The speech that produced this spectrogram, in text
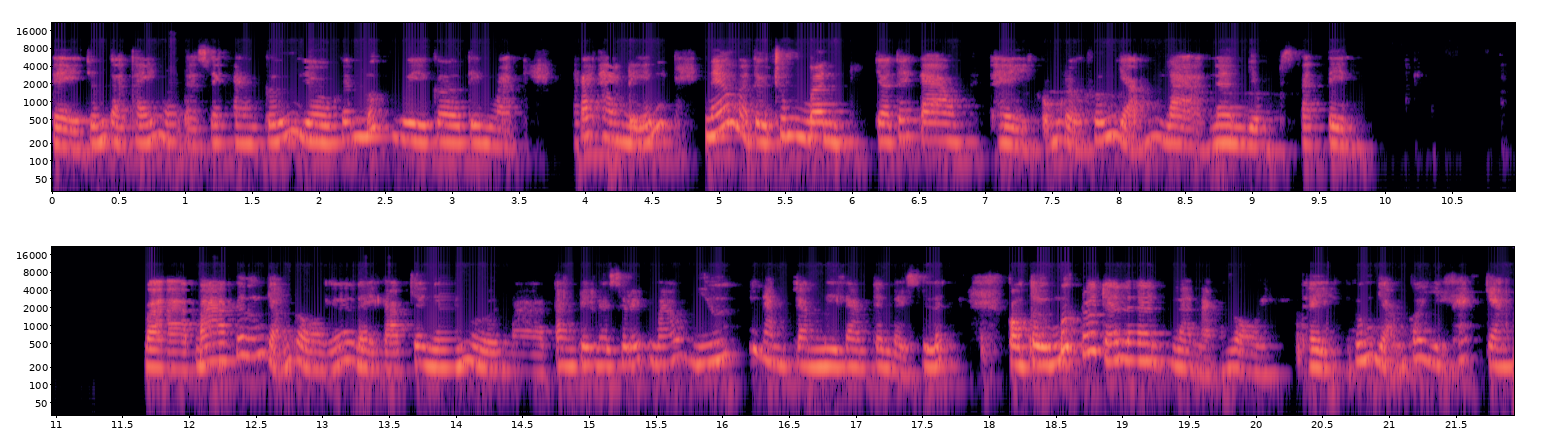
thì chúng ta thấy người ta sẽ căn cứ vô cái mức nguy cơ tim mạch các thang điểm. Nếu mà từ trung bình cho tới cao thì cũng được hướng dẫn là nên dùng statin. Và ba cái hướng dẫn rồi đề cập cho những người mà tăng triglycerid máu dưới 500 mg trên decilit còn từ mức đó trở lên là nặng rồi, thì hướng dẫn có gì khác chăng?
